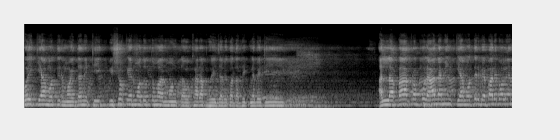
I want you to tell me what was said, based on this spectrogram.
ওই কেয়ামতের ময়দানে ঠিক কৃষকের মতো তোমার মনটাও খারাপ হয়ে যাবে, কথা ঠিক নেবে ঠিক? আল্লাহ পাক রব্বুল আলামিন কিয়ামতের ব্যাপারে বলেন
